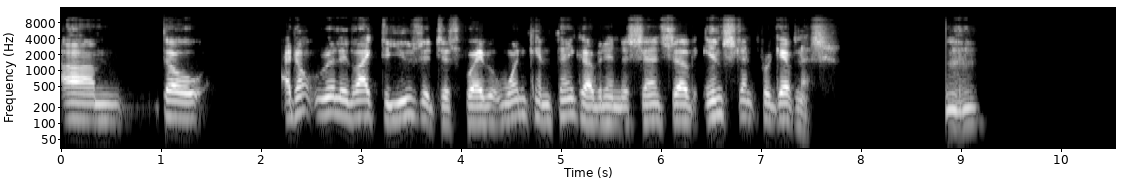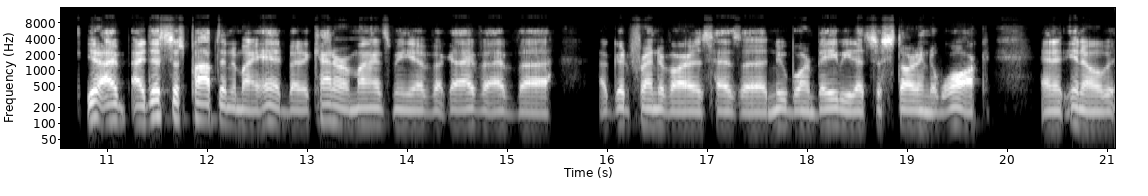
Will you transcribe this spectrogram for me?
um, though I don't really like to use it this way, but one can think of it in the sense of instant forgiveness. Mm-hmm. Yeah, I, I this just popped into my head, but it kind of reminds me of a guy. I've, I've uh, a good friend of ours has a newborn baby that's just starting to walk, and it, you know,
